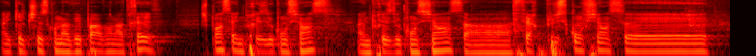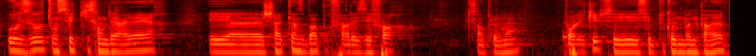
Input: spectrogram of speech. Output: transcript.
avec quelque chose qu'on n'avait pas avant la trêve. Je pense à une prise de conscience, à une prise de conscience, à faire plus confiance aux autres, on sait qu'ils sont derrière, et chacun se bat pour faire les efforts, tout simplement. Pour l'équipe, c'est plutôt une bonne période,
